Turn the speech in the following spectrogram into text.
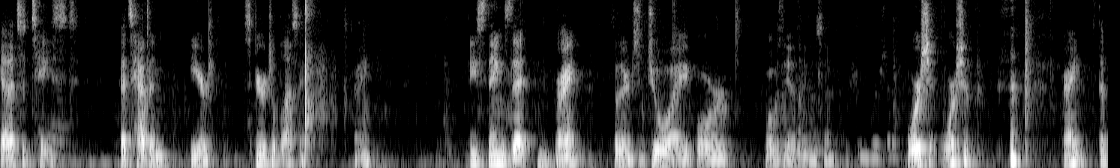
Yeah, that's a taste. That's heaven here. Spiritual blessing, right? These things that, right? Whether it's joy or what was the other thing I said? Worship. Worship. right? The,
